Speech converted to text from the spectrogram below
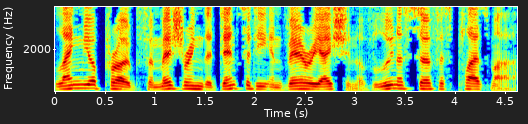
Langmuir probe for measuring the density and variation of lunar surface plasma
